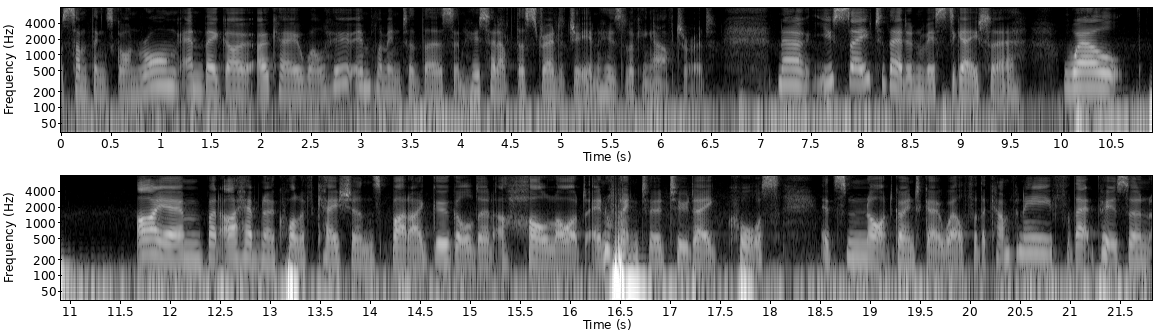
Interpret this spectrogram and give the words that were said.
something's gone wrong and they go, okay, well, who implemented this and who set up the strategy and who's looking after it? Now, you say to that investigator, well, I am, but I have no qualifications, but I Googled it a whole lot and went to a two day course. It's not going to go well for the company, for that person,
